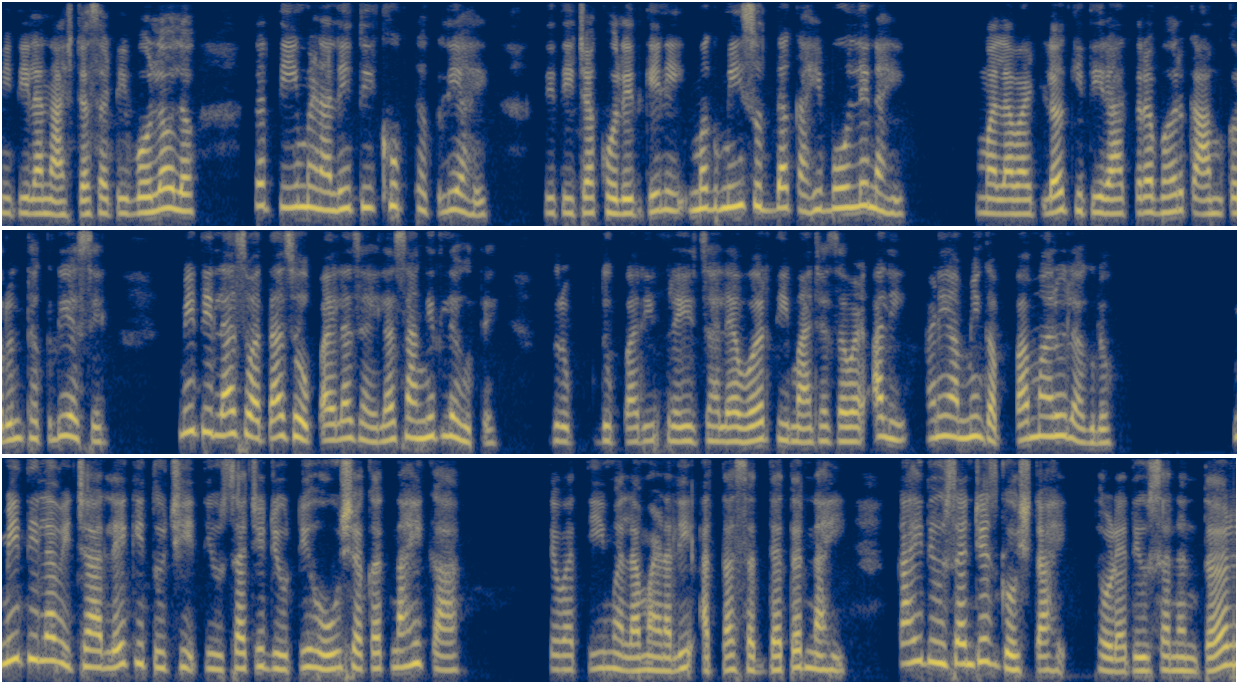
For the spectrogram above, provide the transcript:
मी तिला नाश्त्यासाठी बोलवलं तर ती म्हणाली ती खूप थकली आहे. ती तिच्या खोलीत गेली. मग मी सुद्धा काही बोलले नाही. मला वाटलं की ती रात्रभर काम करून थकली असेल. मी तिला स्वतः झोपायला जायला सांगितले होते. दुपारी फ्रेश झाल्यावर ती माझ्याजवळ आली आणि आम्ही गप्पा मारू लागलो. मी तिला विचारले की तुझी दिवसाची ड्युटी होऊ शकत नाही का? तेव्हा ती मला म्हणाली आता सध्या तर नाही. काही दिवसांचीच गोष्ट आहे. थोड्या दिवसानंतर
